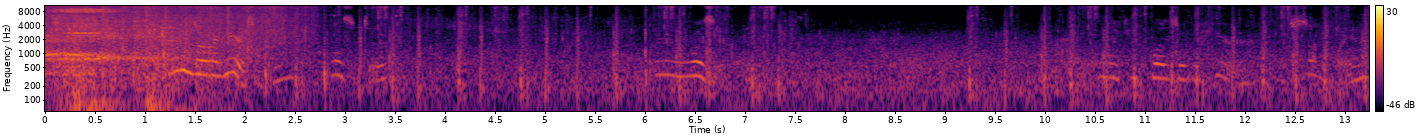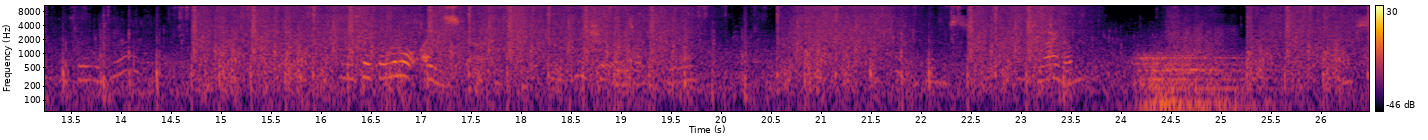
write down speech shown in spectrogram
It was over here or something. Wasn't it? Where was it? I feel like it was over here. Somewhere. Is it over here? There's like a little ice guy. I'm sure it was over here. There's, there's an item. There's-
